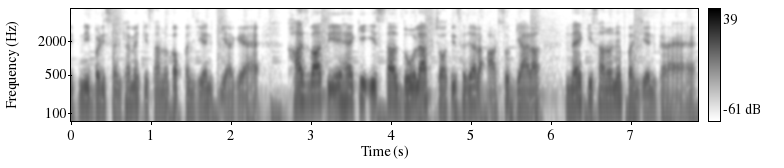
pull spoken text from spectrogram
इतनी बड़ी संख्या में किसानों का पंजीयन किया गया है। खास बात यह है कि इस साल दो लाख चौंतीस हज़ार आठ सौ ग्यारह नए किसानों ने पंजीयन कराया है।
